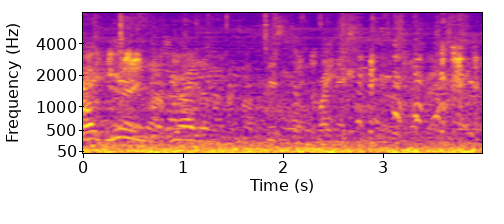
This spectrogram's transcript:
right here and your item system right next to the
